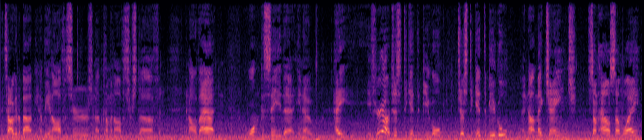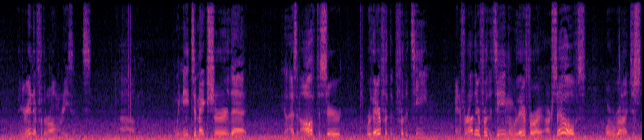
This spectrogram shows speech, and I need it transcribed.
and talking about you know being officers and upcoming officer stuff and and all that, and wanting to see that you know, hey, if you're out just to get the bugle, just to get the bugle and not make change somehow, some way, then you're in it for the wrong reasons. Um, we need to make sure that, you know, as an officer, we're there for the for the team. And if we're not there for the team and we're there for our, ourselves, or we're going to just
